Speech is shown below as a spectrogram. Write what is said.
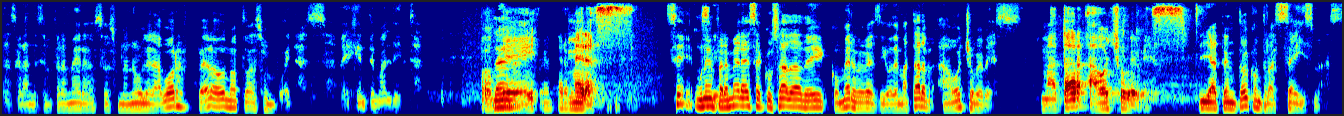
las grandes enfermeras, es una noble labor, pero no todas son buenas. Hay gente maldita. Ok, enfermeras. Sí, una enfermera es acusada de comer bebés, digo, de matar a ocho bebés. Matar a ocho bebés. Y atentó contra seis más.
